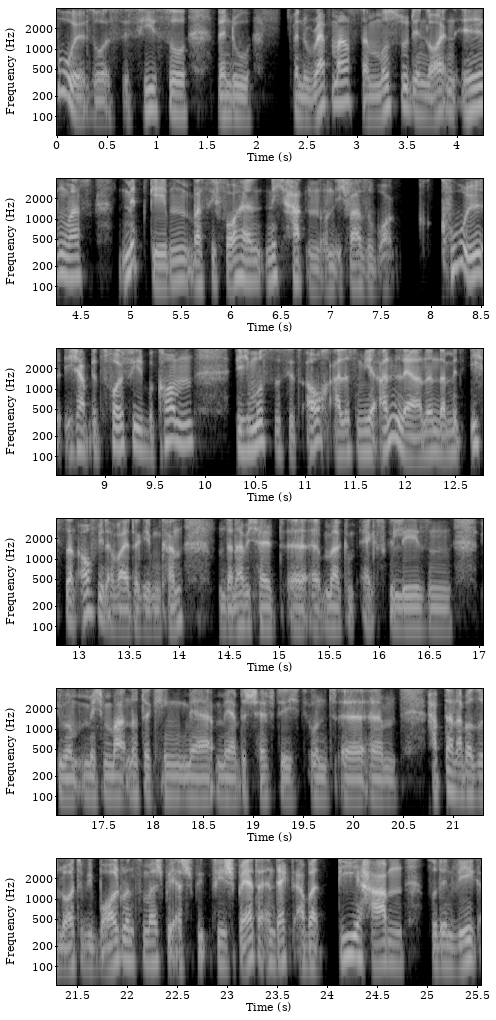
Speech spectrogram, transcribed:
cool. So, es, es hieß so, wenn du wenn du Rap machst, dann musst du den Leuten irgendwas mitgeben, was sie vorher nicht hatten. Und ich war so, boah, cool, ich habe jetzt voll viel bekommen, ich muss das jetzt auch alles mir anlernen, damit ich es dann auch wieder weitergeben kann. Und dann habe ich halt äh, Malcolm X gelesen, über mich Martin Luther King mehr, mehr beschäftigt und äh, ähm, habe dann aber so Leute wie Baldwin zum Beispiel erst viel später entdeckt, aber die haben so den Weg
